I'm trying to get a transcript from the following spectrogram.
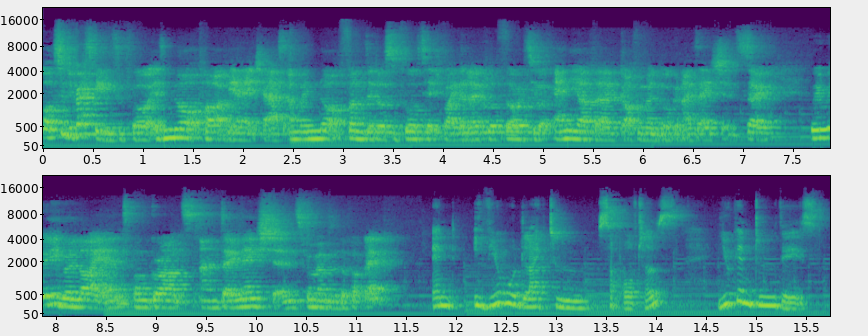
Oxford Breastfeeding Support is not part of the NHS and we're not funded or supported by the local authority or any other government organisation. So we're really reliant on grants and donations from members of the public. And if you would like to support us, you can do this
